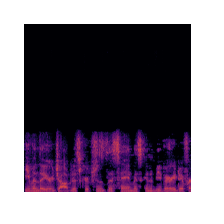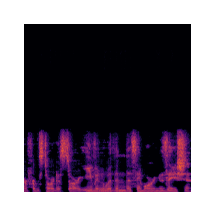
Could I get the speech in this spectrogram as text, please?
even though your job description is the same, it's going to be very different from store to store, even within the same organization.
